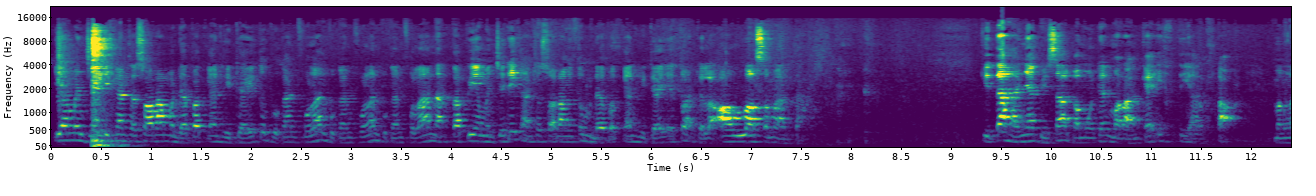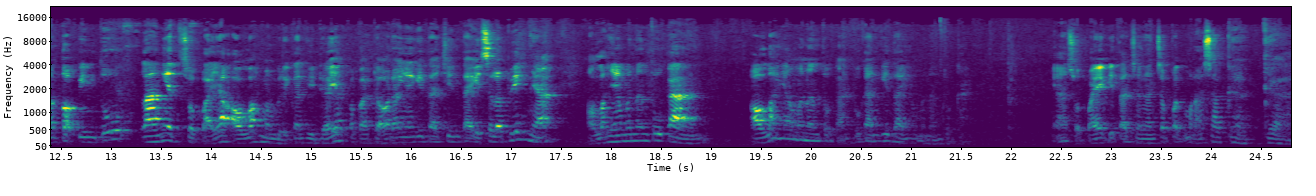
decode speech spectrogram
yang menjadikan seseorang mendapatkan hidayah itu bukan fulan, bukan fulan, bukan fulana, tapi yang menjadikan seseorang itu mendapatkan hidayah itu adalah Allah semata. Kita hanya bisa kemudian merangkai ikhtiar tak mengetok pintu langit supaya Allah memberikan hidayah kepada orang yang kita cintai. Selebihnya Allah yang menentukan. Allah yang menentukan, bukan kita yang menentukan. Ya, supaya kita jangan cepat merasa gagal.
